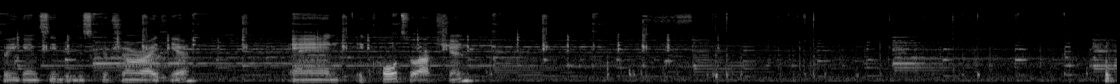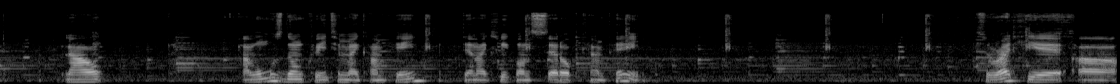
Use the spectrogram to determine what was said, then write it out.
So you can see the description right here. And a call to action. Now I'm almost done creating my campaign then I click on setup campaign. So right here uh,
